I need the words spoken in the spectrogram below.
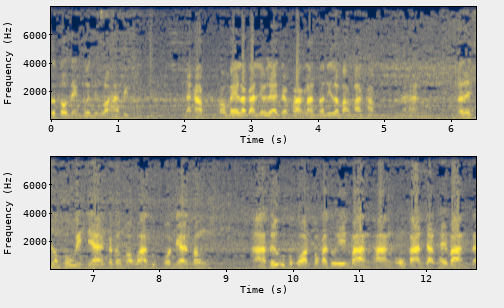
ต้นๆเองหมื่นหนึ่งร้อยห้าสิบนะครับก็ไม่ละกันเหลียวแลจากภาครัฐตอนนี้ลำบากมากครับนะฮะและในช่วงโควิดเนี่ยก็ต้องบอกว่าทุกคนเนี่ยต้องหาซื้ออุปกรณ์ป้องกันตัวเองบ้าง ทางองค์การจัดให้บ้าง แต่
